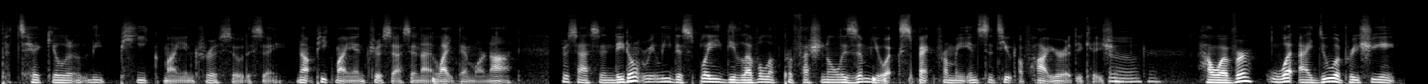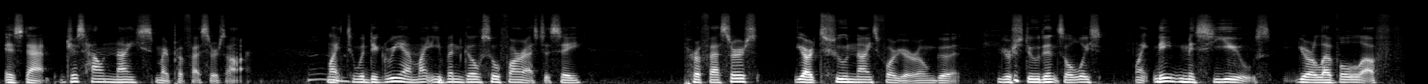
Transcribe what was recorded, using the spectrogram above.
particularly pique my interest, so to say. Not pique my interest as in I like them or not. Interest as in they don't really display the level of professionalism you expect from an institute of higher education. Oh, okay. However, what I do appreciate is that just how nice my professors are. Like to a degree, I might even go so far as to say, professors, you are too nice for your own good. Your students always like they misuse your level of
